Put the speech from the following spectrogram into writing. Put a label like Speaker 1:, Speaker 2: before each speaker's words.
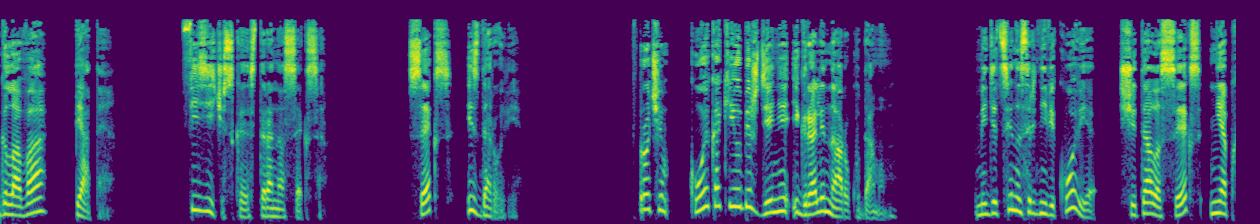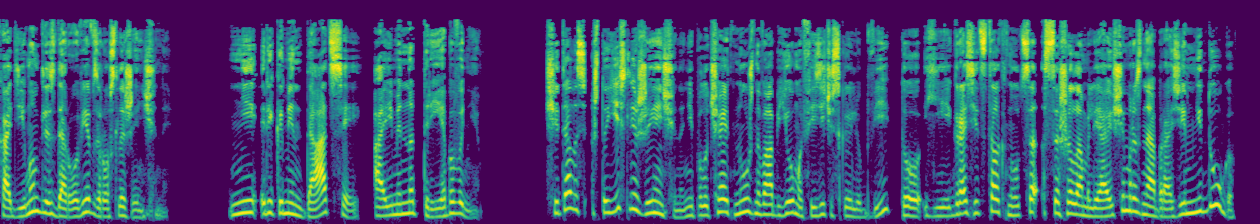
Speaker 1: Глава пятая. Физическая сторона секса. Секс и здоровье. Впрочем, кое-какие убеждения играли на руку дамам. Медицина Средневековья считала секс необходимым для здоровья взрослой женщины. Не рекомендацией, а именно требованием. Считалось, что если женщина не получает нужного объема физической любви, то ей грозит столкнуться с ошеломляющим разнообразием недугов.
